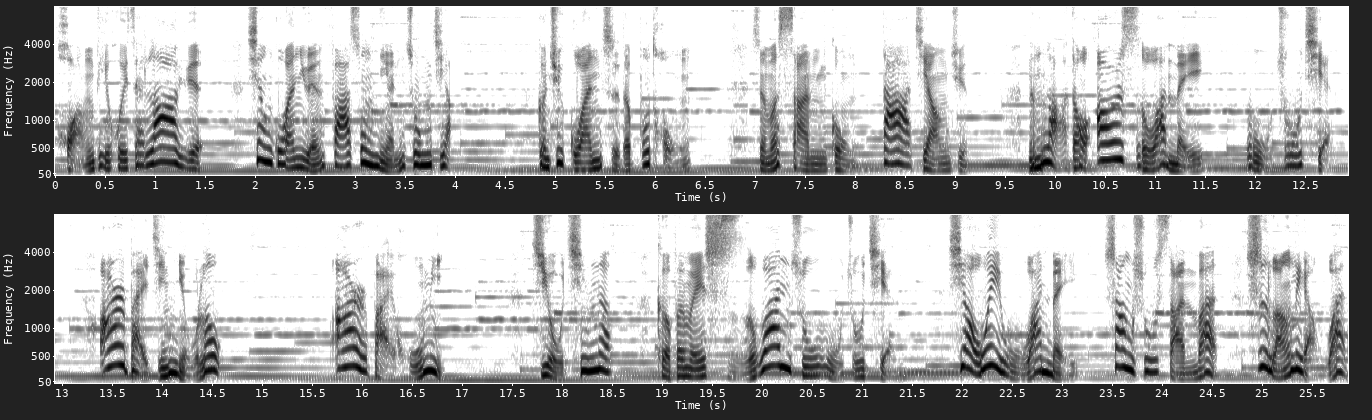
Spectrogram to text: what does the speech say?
皇帝会在腊月向官员发送年终奖，根据官职的不同，什么三公、大将军能拿到二十万枚五铢钱、二百斤牛肉、二百斛米；九卿呢，可分为十万铢五铢钱、校尉五万枚、尚书三万、侍郎两万。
